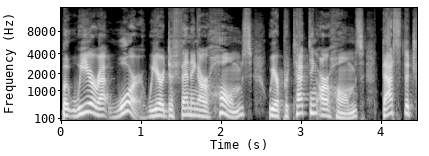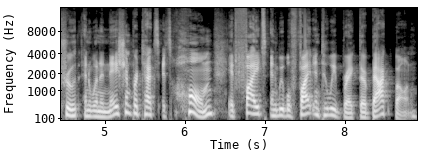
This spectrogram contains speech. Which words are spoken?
But we are at war. We are defending our homes. We are protecting our homes. That's the truth. And when a nation protects its home, it fights, and we will fight until we break their backbone.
